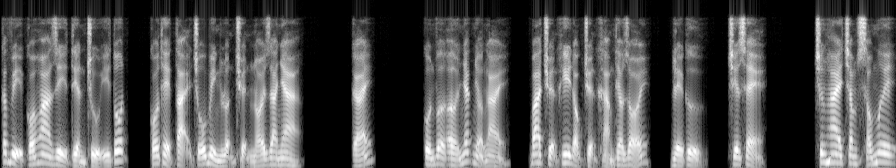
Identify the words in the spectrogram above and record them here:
Các vị có hoa gì tiền chủ ý tốt, có thể tại chỗ bình luận chuyện nói ra nha. Cái cồn vợ ở nhắc nhở ngài, ba chuyện khi đọc truyện khám theo dõi, đề cử, chia sẻ. Chương hai trăm sáu mươi,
